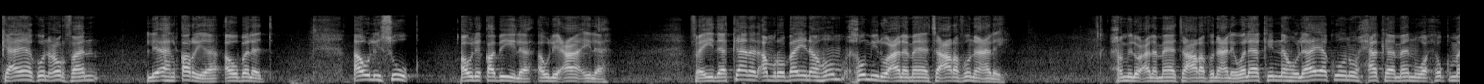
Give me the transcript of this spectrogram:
كأن يكون عرفا لأهل قرية أو بلد أو لسوق أو لقبيلة أو لعائلة. فإذا كان الأمر بينهم حملوا على ما يتعارفون عليه حملوا على ما يتعارفون عليه ولكنه لا يكون حكما وحكما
